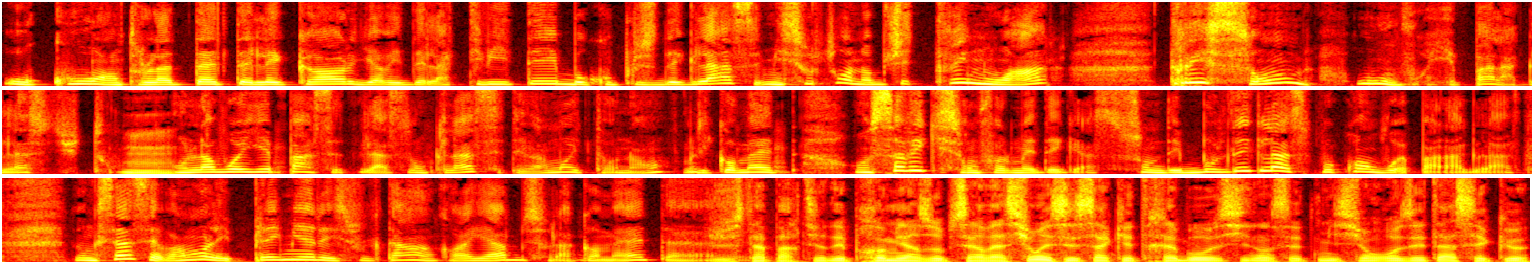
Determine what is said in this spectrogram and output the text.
Au cou, entre la tête et le corps, il y avait de l'activité, beaucoup plus de glace, mais surtout un objet très noir, très sombre, où on voyait pas la glace du tout. Hmm la voyait pas, cette glace. Donc là, c'était vraiment étonnant. Les comètes, on savait qu'ils sont formés de glace. Ce sont des boules de glace. Pourquoi on voit pas la glace? Donc ça, c'est vraiment les premiers résultats incroyables sur la comète. Euh. Juste à partir des premières observations, et c'est ça qui est très beau aussi dans cette mission Rosetta, c'est que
